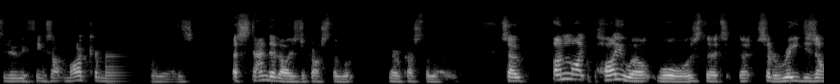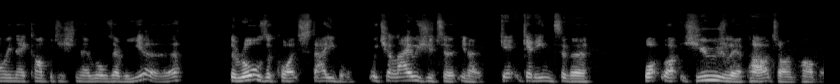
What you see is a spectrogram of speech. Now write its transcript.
to do with things like micromalwares are standardized across the across the world. So unlike Pi World Wars that, that sort of redesign their competition, their rules every year, the rules are quite stable, which allows you to, you know, get, get into the what, what is usually a part-time hobby.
